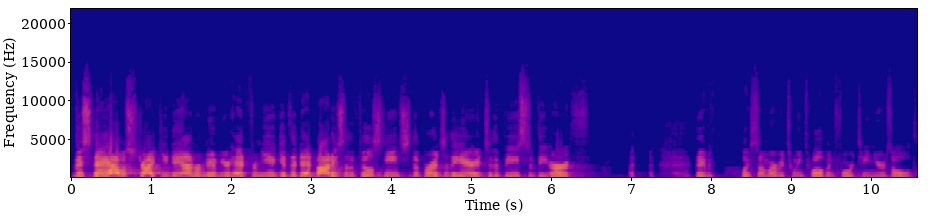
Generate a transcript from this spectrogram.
This day I will strike you down, remove your head from you, give the dead bodies of the Philistines to the birds of the air and to the beasts of the earth. David's probably somewhere between 12 and 14 years old.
